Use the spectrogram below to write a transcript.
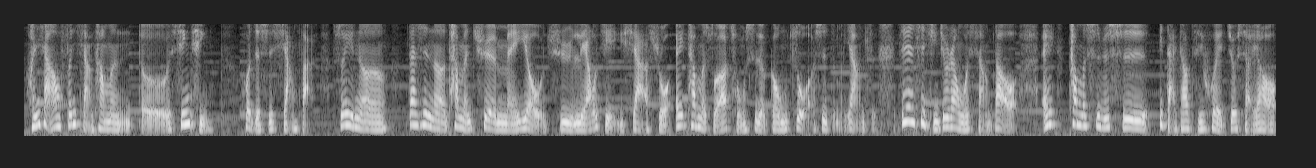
很想要分享他们的心情或者是想法。所以呢，但是呢，他们却没有去了解一下，说，哎、他们所要从事的工作是怎么样子？这件事情就让我想到，哎、他们是不是一逮到机会就想要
